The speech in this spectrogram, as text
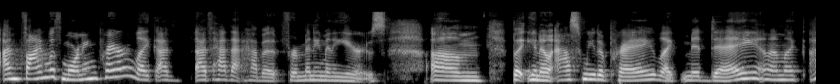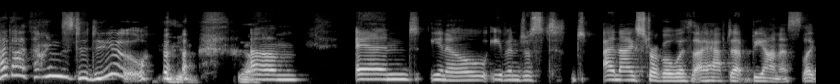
I'm fine with morning prayer. Like I've I've had that habit for many many years. Um, but you know, ask me to pray like midday, and I'm like, I got things to do. yeah. Yeah. Um, and you know even just and i struggle with i have to be honest like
